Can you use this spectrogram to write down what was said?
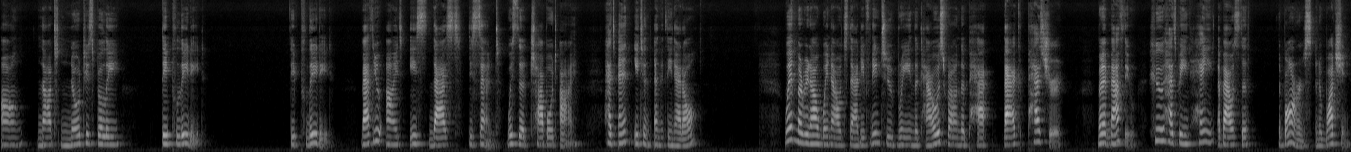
on, not noticeably depleted. Depleted. Matthew eyed its last descent with a troubled eye. Had Anne eaten anything at all? When Marilla went out that evening to bring the cows from the pa back pasture, Matthew, who had been hanging about the, the barns and watching,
